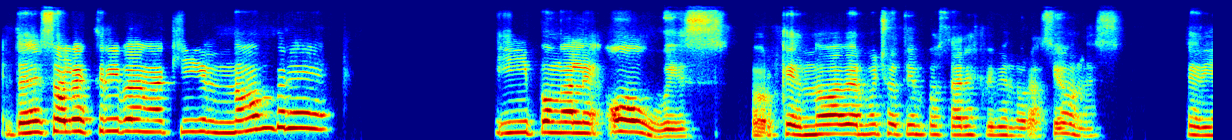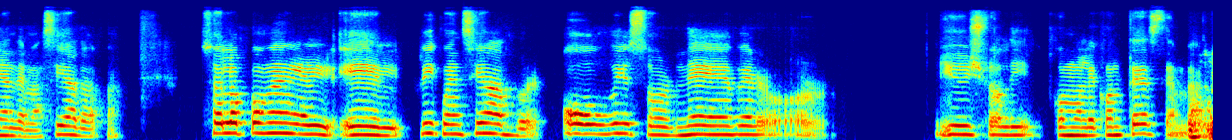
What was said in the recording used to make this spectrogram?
Entonces solo escriban aquí el nombre y póngale always, porque no va a haber mucho tiempo estar escribiendo oraciones. Serían demasiadas. Solo pongan el, el frequency adverb, always or never or usually, como le contesten. ¿va? ok,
